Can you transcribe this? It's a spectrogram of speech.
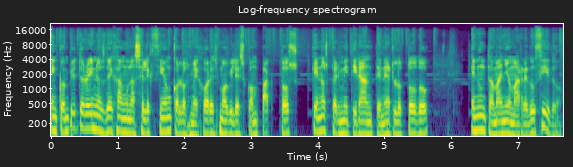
En Computer hoy nos dejan una selección con los mejores móviles compactos que nos permitirán tenerlo todo en un tamaño más reducido.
